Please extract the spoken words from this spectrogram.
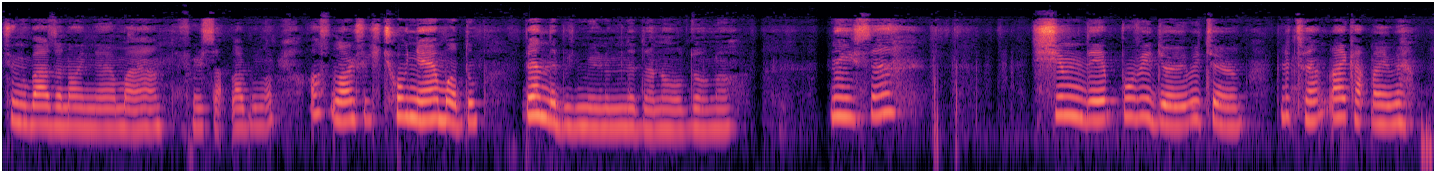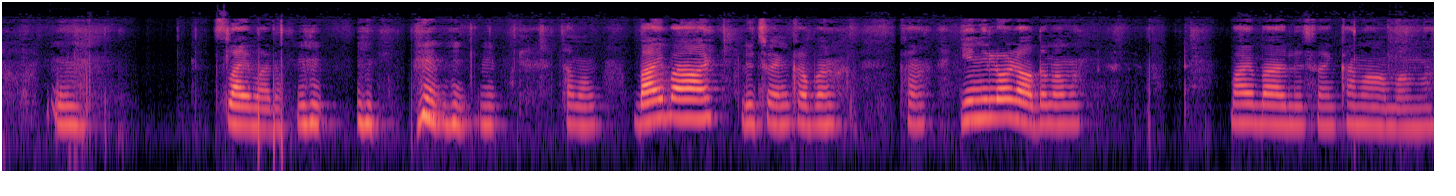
Çünkü bazen oynayamayan fırsatlar bulunur. Aslında artık hiç oynayamadım. Ben de bilmiyorum neden olduğunu. Neyse. Şimdi bu videoyu bitiriyorum. Lütfen like atmayı ve Hmm. slime tamam. Bye bye. Lütfen kaba. Yeni lol aldım ama. Bay bay lütfen kanalıma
